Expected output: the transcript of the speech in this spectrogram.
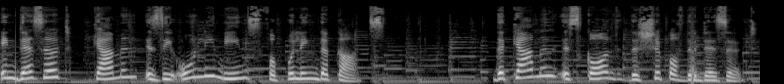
In desert, camel is the only means for pulling the carts. The camel is called the ship of the desert.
